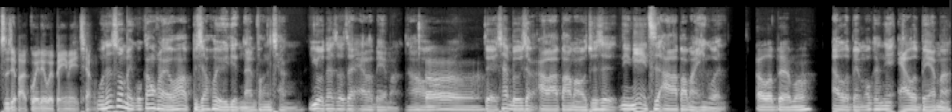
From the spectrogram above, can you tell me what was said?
直接把它归类为北美腔。我那时候美国刚回来的话，比较会有一点南方腔，因为我那时候在 Alabama，然后、uh, 对，像比如讲阿拉巴马，我就是你念一次阿拉巴马英文，Alabama，Alabama，我可能念 Alabama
